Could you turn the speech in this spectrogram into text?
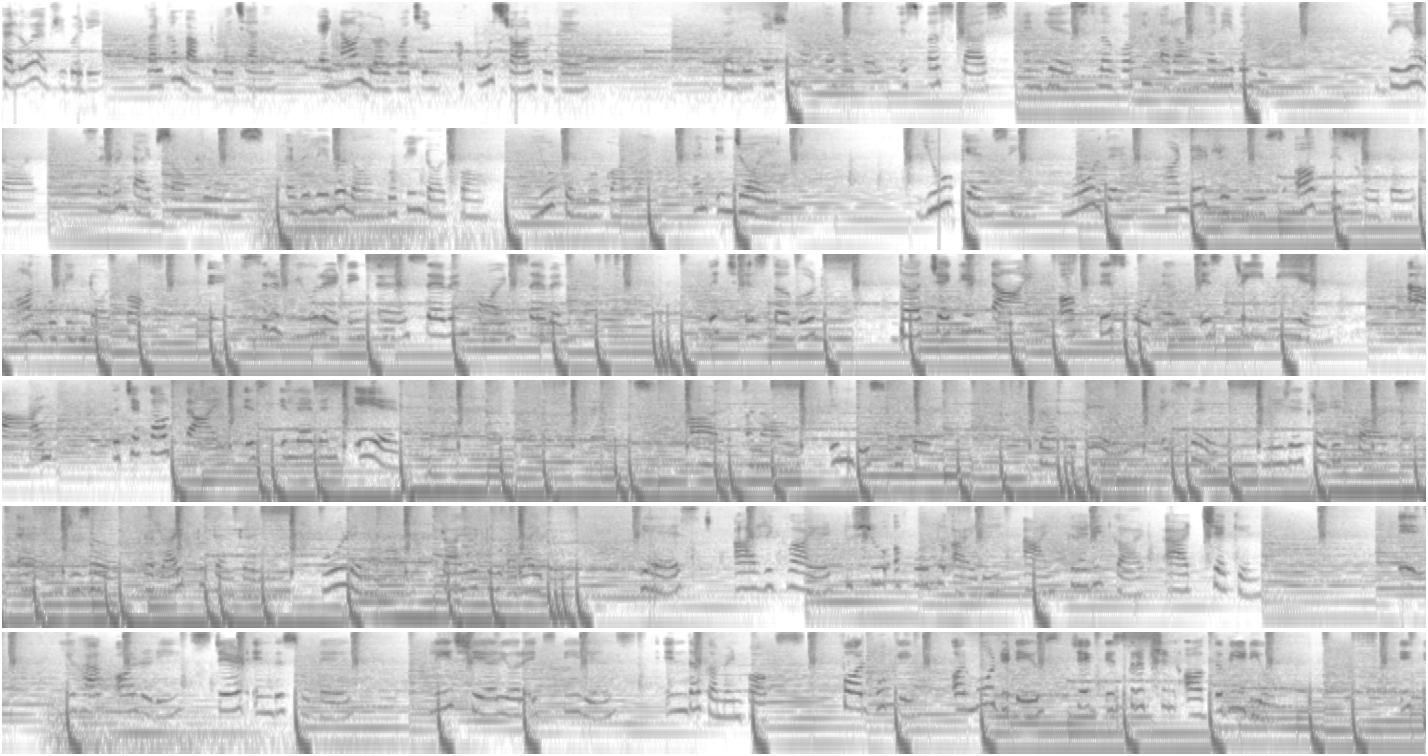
Hello everybody, welcome back to my channel and now you are watching a 4 star hotel. The location of the hotel is first class and guests love walking around the neighborhood. There are 7 types of rooms available on booking.com. You can book online and enjoy it. You can see more than 100 reviews of this hotel on booking.com. Its review rating is 7.7 which is the good. The check-in time of this hotel is 3 pm and the checkout time is 11 am. Pets are allowed in this hotel. The hotel credit cards and reserve the right to temporarily hold an amount prior to arrival. Guests are required to show a photo ID and credit card at check-in. If you have already stayed in this hotel, please share your experience in the comment box. For booking or more details, check description of the video.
